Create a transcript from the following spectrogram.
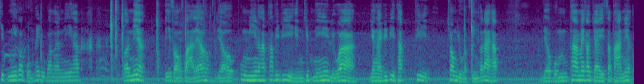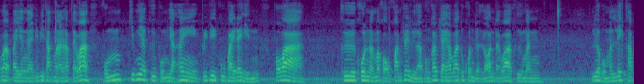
คลิปนี้ก็ผมให้ดูประมาณนี้ครับ ตอนเนี้ยตีสองกว่าแล้ว เดี๋ยวพรุ่งนี้นะครับ ถ้าพี่ๆเห็นคลิปนี้หรือว่ายังไงพี่ๆทักที่ช่องอยู่กับสิงห์ก็ได้ครับ เดี๋ยวผมถ้าไม่เข้าใจสะพานเนี้ยว่าไปยังไงพี่ๆทักมานะครับ แต่ว่าผมคลิปเนี้ยคือผมอยากให้พี่ๆกู้ภัยได้เห็น เพราะว่า คือคนอะมาขอความช่วยเหลือ ผมเข้าใจครับว่าทุกคนเดือดร้อนแต่ว่าคือมันเรือผมมันเล็กครับ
